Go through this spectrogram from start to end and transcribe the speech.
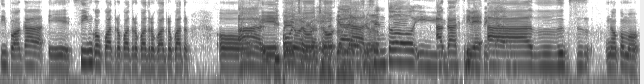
tipo acá, eh, 5, 4, 4, 4, 4, 4, o Ah, el eh, tipeo del 8, gato, 8, el tipeo del Claro, gato. se sentó y. Acá escribe y no como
